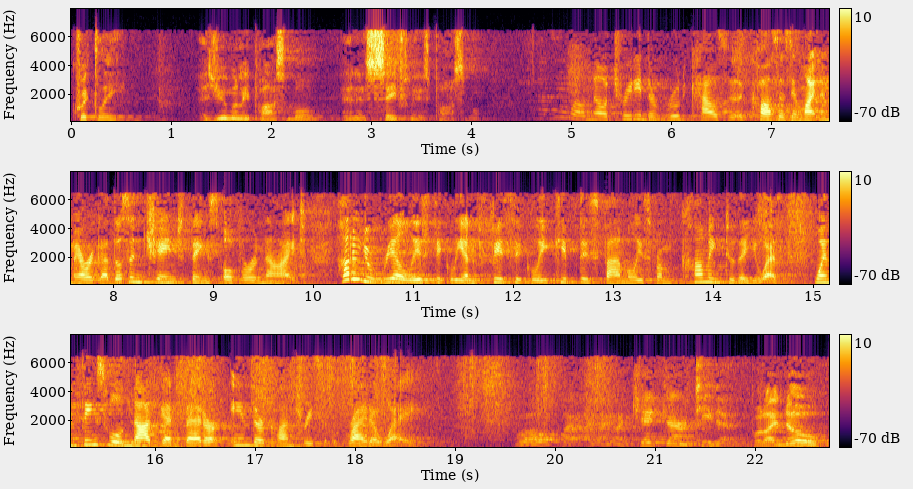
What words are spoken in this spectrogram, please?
quickly, as humanly possible, and as safely as possible. Well, no, treating the root causes in Latin America doesn't change things overnight. How do you realistically and physically keep these families from coming to the U.S. when things will not get better in their countries right away? Well, I, I, I can't guarantee that, but I know,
